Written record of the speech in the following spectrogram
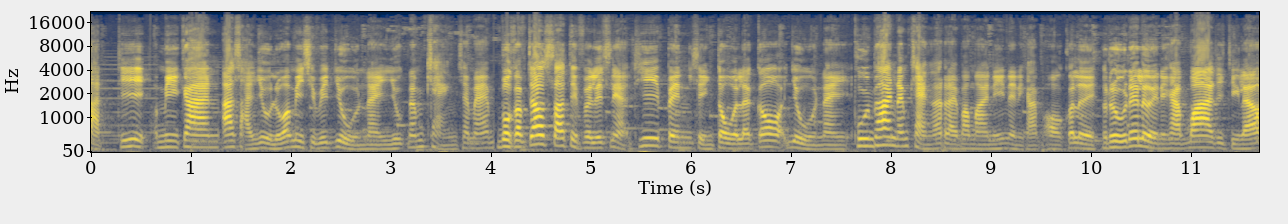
สัตว์ที่มีการอาศัยอยู่หรือว่ามีชีวิตอยู่ในยุคน้ำแข็งใช่ไหมบวกกับเจ้า Static f e l i s เนี่ยที่เป็นสิงโตแล้วก็อยู่ในภูมิภาคน้ำแข็งอะไรประมาณนี้เนี่ยนะครับออกก็เลยรู้ได้เลยนะครับว่าจริงๆแล้ว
